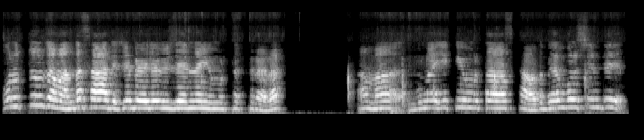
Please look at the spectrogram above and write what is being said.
Unuttuğum zaman da sadece böyle üzerine yumurta kırarak ama buna iki yumurta az kaldı. Ben bunu şimdi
